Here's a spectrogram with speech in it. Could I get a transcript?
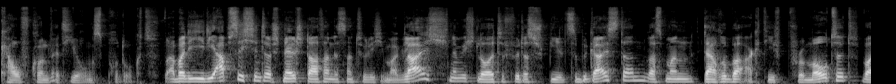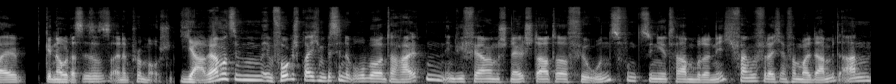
Kaufkonvertierungsprodukt. Aber die, die Absicht hinter Schnellstartern ist natürlich immer gleich, nämlich Leute für das Spiel zu begeistern, was man darüber aktiv promotet, weil Genau das ist es, eine Promotion. Ja, wir haben uns im, im, Vorgespräch ein bisschen darüber unterhalten, inwiefern Schnellstarter für uns funktioniert haben oder nicht. Fangen wir vielleicht einfach mal damit an.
